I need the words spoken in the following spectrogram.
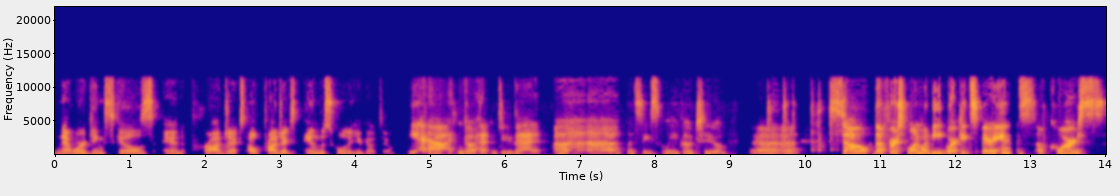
networking skills, and projects. Oh, projects and the school that you go to. Yeah, I can go ahead and do that. Uh, let's see, school you go to. Uh, so the first one would be work experience, of course.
